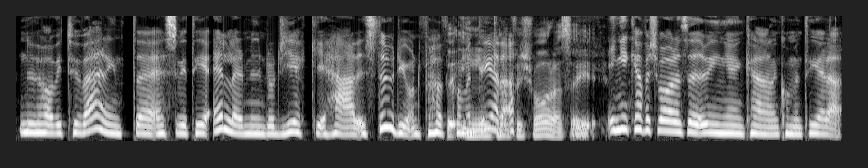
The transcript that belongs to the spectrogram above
Nu har vi tyvärr inte SVT eller Meme Lord Jeki här i studion för att För kommentera. ingen kan försvara sig. Ingen kan försvara sig och ingen kan kommentera.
